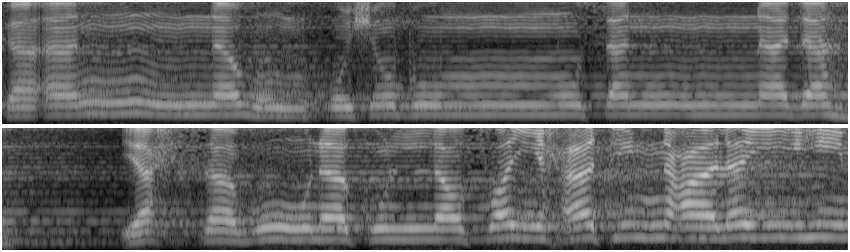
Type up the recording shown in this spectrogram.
كأنهم خشب مسندة يحسبون كل صيحة عليهم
